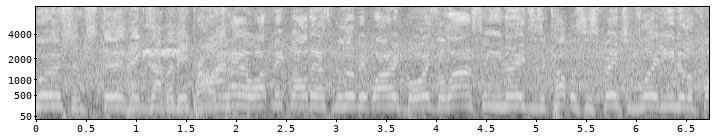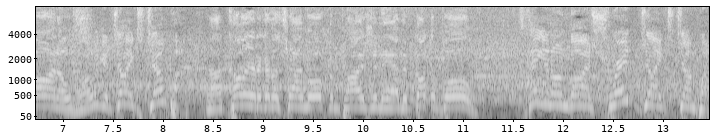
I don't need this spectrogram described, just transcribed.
worse and stir things up a bit, Brian. I'll tell you what, Mick Malthouse been a little bit worried, boys. The last thing he needs is a couple of suspensions leading into the finals. Oh, look at Jake's jumper. Uh, Collingwood have got to show more composure now. They've got the ball. It's hanging on by a shred, Jake's jumper.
